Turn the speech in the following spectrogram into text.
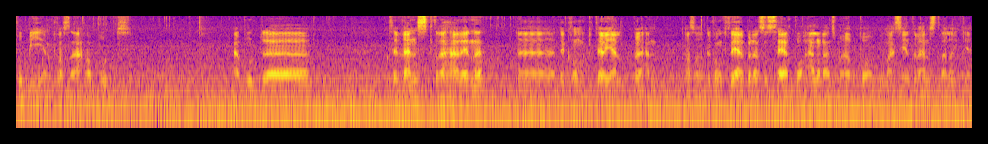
forbi en plass jeg har bodd. Jeg bodde til venstre her inne. Det kommer ikke til å hjelpe en, altså, det kommer ikke til å hjelpe den som ser på, eller den som hører på, om jeg sier til venstre eller ikke.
